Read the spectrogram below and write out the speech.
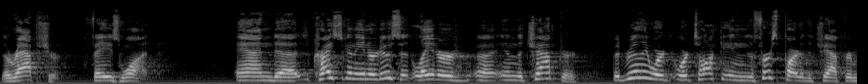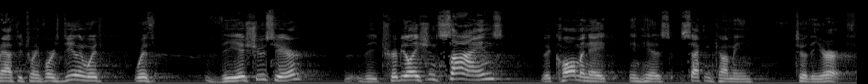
the rapture, phase one. And uh, Christ is going to introduce it later uh, in the chapter. But really, we're, we're talking, the first part of the chapter, Matthew 24, is dealing with, with the issues here, the tribulation signs that culminate in his second coming to the earth.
